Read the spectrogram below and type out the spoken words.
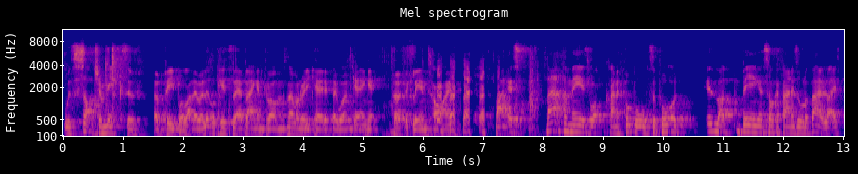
was such a mix of of people. Like there were little kids there banging drums. No one really cared if they weren't getting it perfectly in time. like that for me is what kind of football support like being a soccer fan is all about. Like it's,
